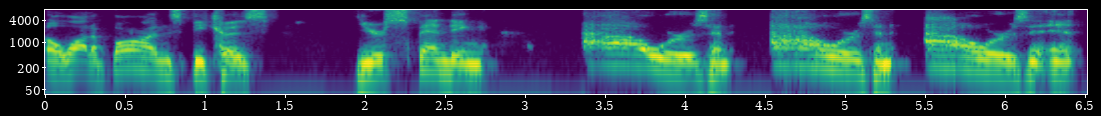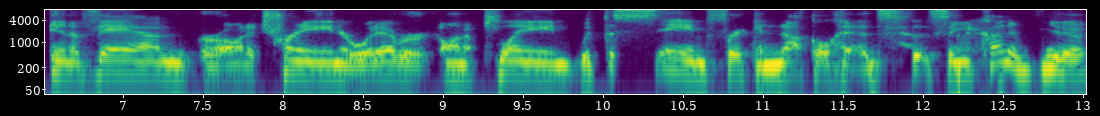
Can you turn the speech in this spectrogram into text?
a lot of bonds because you're spending hours and hours and hours in, in, a van or on a train or whatever on a plane with the same freaking knuckleheads. so you kind of, you know,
